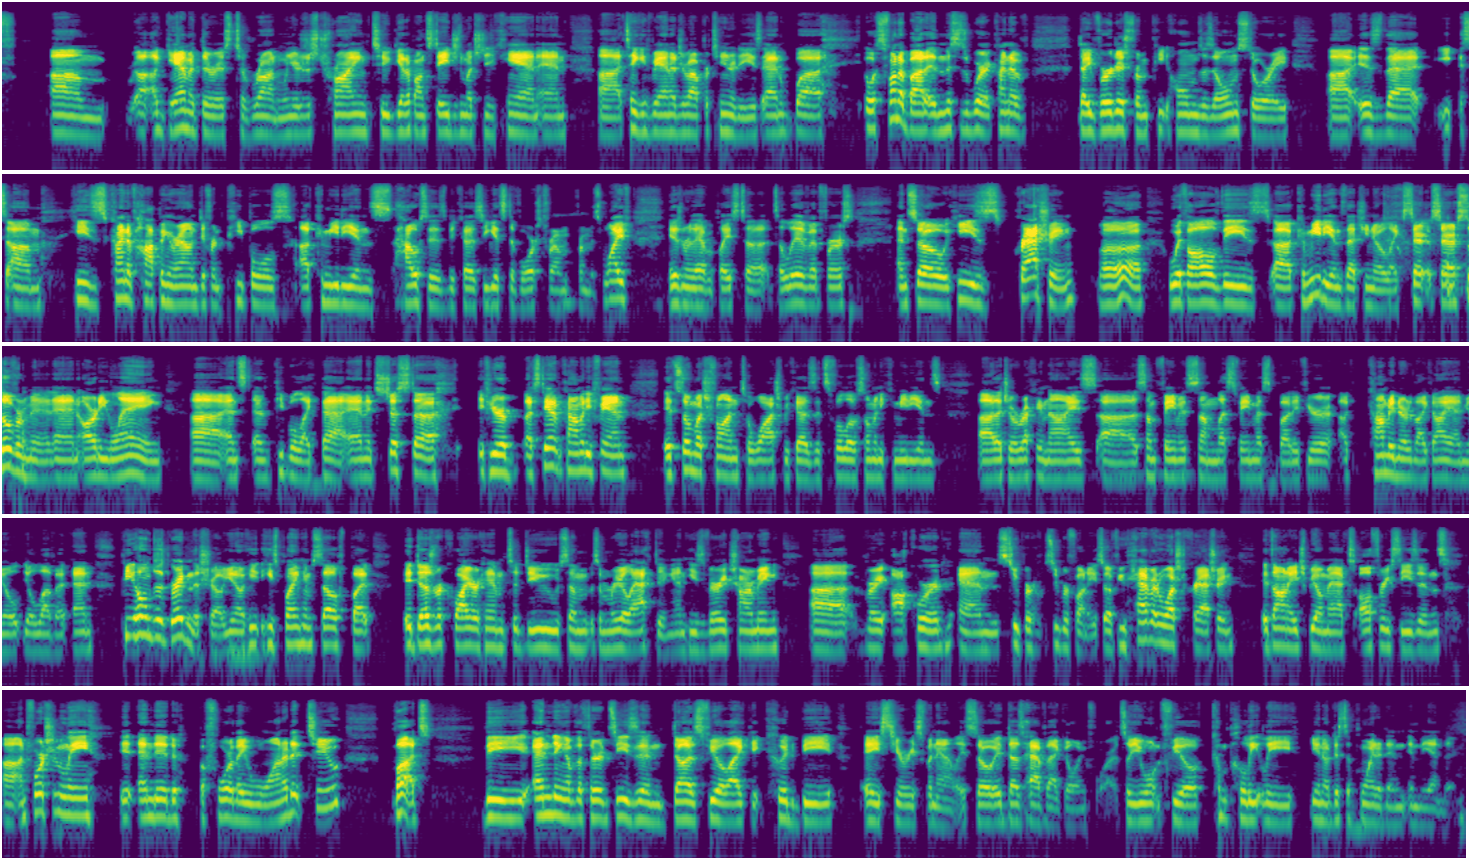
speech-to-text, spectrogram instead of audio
um, a gamut there is to run when you're just trying to get up on stage as much as you can and uh, take advantage of opportunities. And uh, what's fun about it, and this is where it kind of diverges from Pete Holmes' own story, uh, is that um, he's kind of hopping around different people's uh, comedians' houses because he gets divorced from from his wife. He doesn't really have a place to to live at first, and so he's crashing uh, with all these uh, comedians that you know, like Sarah, Sarah Silverman and Artie Lange, uh, and and people like that. And it's just uh, if you're a stand up comedy fan, it's so much fun to watch because it's full of so many comedians uh, that you'll recognize. Uh, some famous, some less famous. But if you're a comedy nerd like I am, you'll you'll love it. And Pete Holmes is great in the show. You know, he, he's playing himself, but it does require him to do some some real acting, and he's very charming, uh, very awkward, and super super funny. So if you haven't watched Crashing, it's on HBO Max, all three seasons. Uh, unfortunately, it ended before they wanted it to, but the ending of the third season does feel like it could be a series finale. So it does have that going for it. So you won't feel completely, you know, disappointed in, in the ending.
